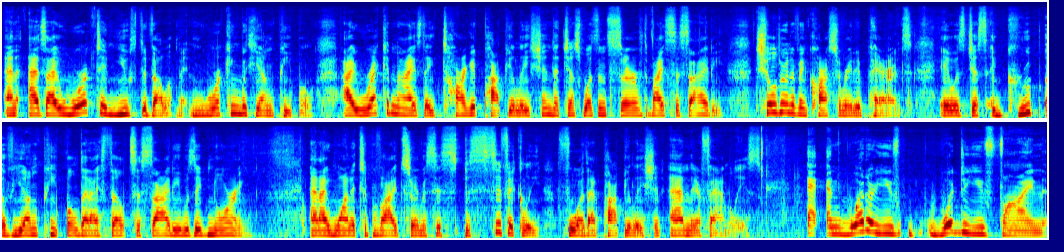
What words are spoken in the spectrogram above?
And as I worked in youth development and working with young people, I recognized a target population that just wasn't served by society children of incarcerated parents. It was just a group of young people that I felt society was ignoring. And I wanted to provide services specifically for that population and their families. And what are you? What do you find?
